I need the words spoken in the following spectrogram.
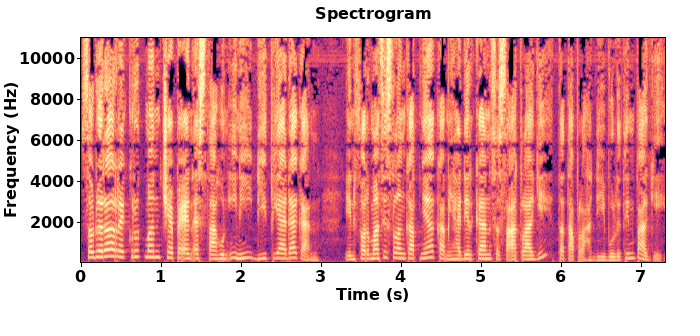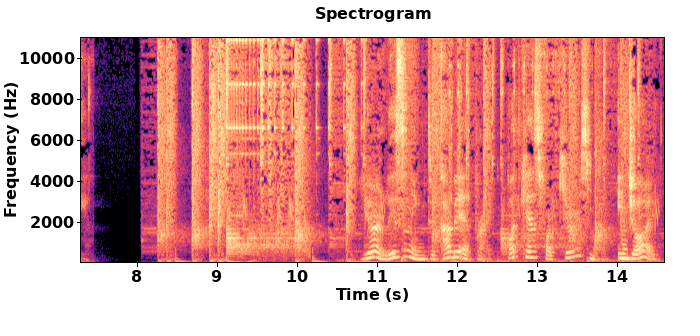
Saudara rekrutmen CPNS tahun ini ditiadakan. Informasi selengkapnya kami hadirkan sesaat lagi, tetaplah di Buletin Pagi. You're listening to KBR Pride, podcast for curious mind. Enjoy!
